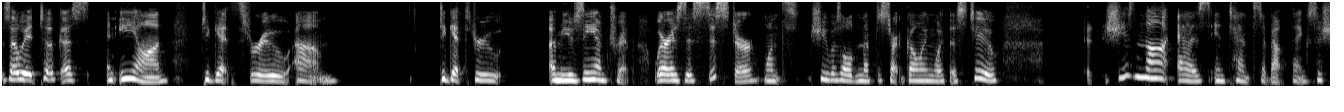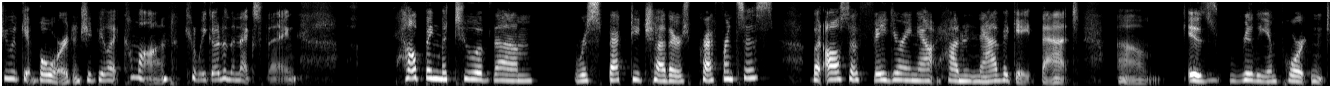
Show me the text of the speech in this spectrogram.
So it took us an eon to get through um, to get through a museum trip. Whereas his sister once she was old enough to start going with us too she's not as intense about things. So she would get bored and she'd be like come on can we go to the next thing? Helping the two of them respect each other's preferences but also figuring out how to navigate that um, is really important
